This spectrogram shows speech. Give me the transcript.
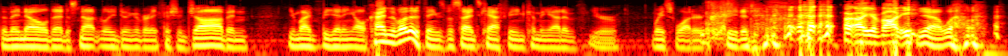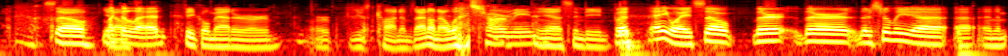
then they know that it's not really doing a very efficient job and you might be getting all kinds of other things besides caffeine coming out of your wastewater treated. or out your body. yeah, well, so, you like the lead. fecal matter or or used condoms. I don't know what. Charming. Yes, indeed. But anyway, so there, there, there's certainly a, a, an,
